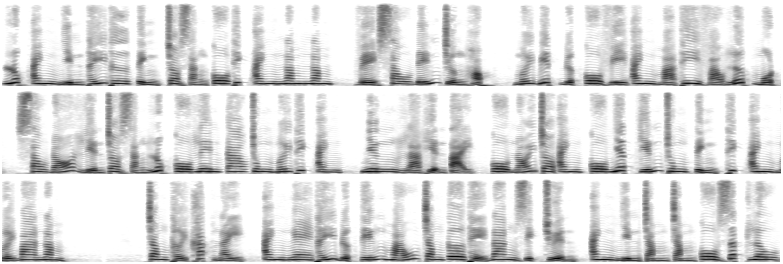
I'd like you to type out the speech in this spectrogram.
Lúc anh nhìn thấy thư tình cho rằng cô thích anh 5 năm, về sau đến trường học, mới biết được cô vì anh mà thi vào lớp 1, sau đó liền cho rằng lúc cô lên cao trung mới thích anh, nhưng là hiện tại cô nói cho anh cô nhất kiến trung tình thích anh 13 năm. Trong thời khắc này, anh nghe thấy được tiếng máu trong cơ thể đang dịch chuyển, anh nhìn chằm chằm cô rất lâu,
